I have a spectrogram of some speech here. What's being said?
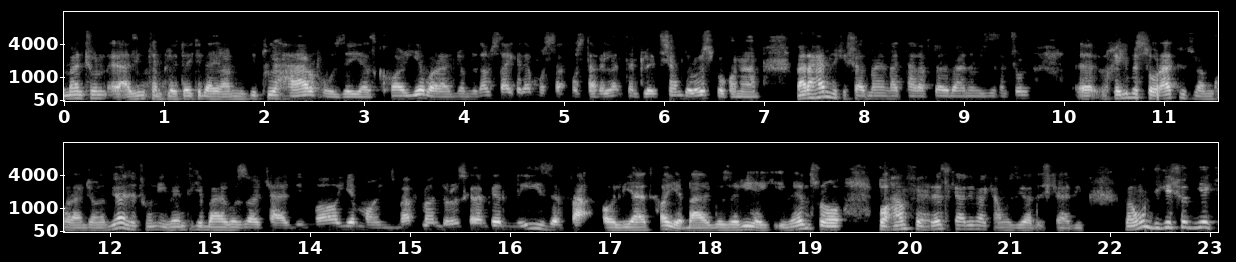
من چون از این تمپلیت هایی که دقیقا میگی توی هر حوزه ای از کار یه بار انجام دادم سعی کردم مستقلا تمپلیتش هم درست بکنم. برای همینه که شاید من اینقدر طرفدار برنامه‌ریزی هستم چون خیلی به سرعت می‌تونم کار انجام بدم. یادتون event ی که برگزار کردیم ما یه mind map من درست کردم که ریز فعالیت های برگزاری یک event رو با هم فهرست کردیم و کم و زیادش کردیم. و اون دیگه شد یک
